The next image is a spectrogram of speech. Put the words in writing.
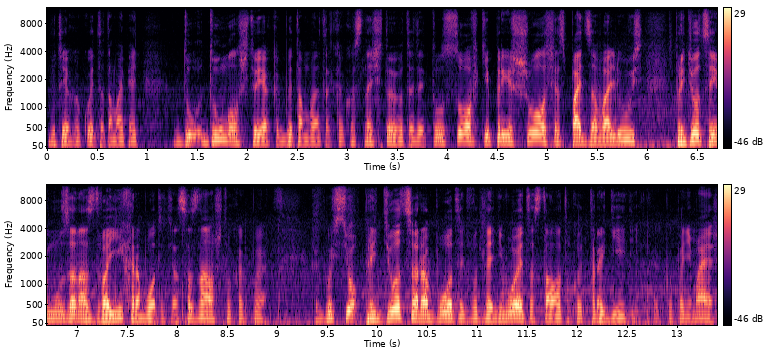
Будто я какой-то там опять ду думал, что я как бы там это, как с ночной вот этой тусовки пришел, сейчас спать завалюсь. Придется ему за нас двоих работать. Осознал, что как бы, как бы все, придется работать. Вот для него это стало такой трагедией, как бы, понимаешь?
